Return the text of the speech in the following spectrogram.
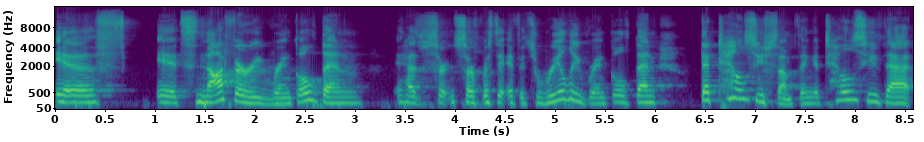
If it's not very wrinkled, then it has a certain surface. If it's really wrinkled, then that tells you something. It tells you that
